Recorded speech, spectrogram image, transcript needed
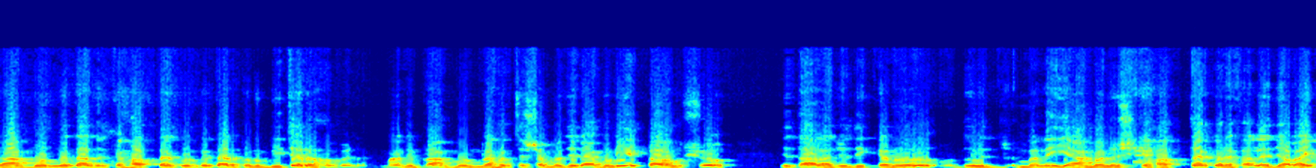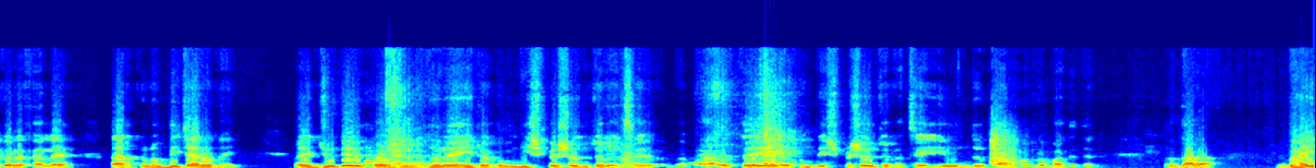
ব্রাহ্মণরা তাদেরকে হত্যা করবে, তার কোনো বিচারও হবে না। মানে ব্রাহ্মণরা হচ্ছে সমাজের এমনই একটা অংশ যে তারা যদি কেন দরিদ্র মানে ইয়া মানুষকে হত্যা করে ফেলে, জবাই করে ফেলে, তার কোনো বিচারও নেই। এই যুগের পর যুগ ধরে এরকম নিষ্পেষণ চলেছে। ভারতে এরকম নিষ্পেষণ চলেছে হিন্দু ব্রাহ্মণ্যবাদীদের দ্বারা। ভাই,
